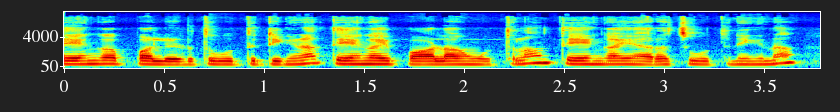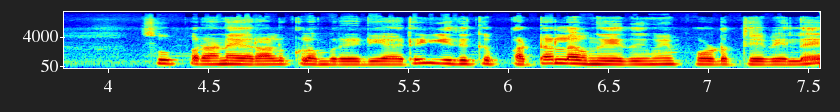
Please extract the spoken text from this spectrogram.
தேங்காய் பால் எடுத்து ஊற்றிட்டிங்கன்னா தேங்காய் பாலாகவும் ஊற்றலாம் தேங்காயும் அரைச்சி ஊற்றுனீங்கன்னா சூப்பரான இறால் குழம்பு ரெடி ஆகிடும் இதுக்கு பட்டை லவங்க எதுவுமே போட தேவையில்லை.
